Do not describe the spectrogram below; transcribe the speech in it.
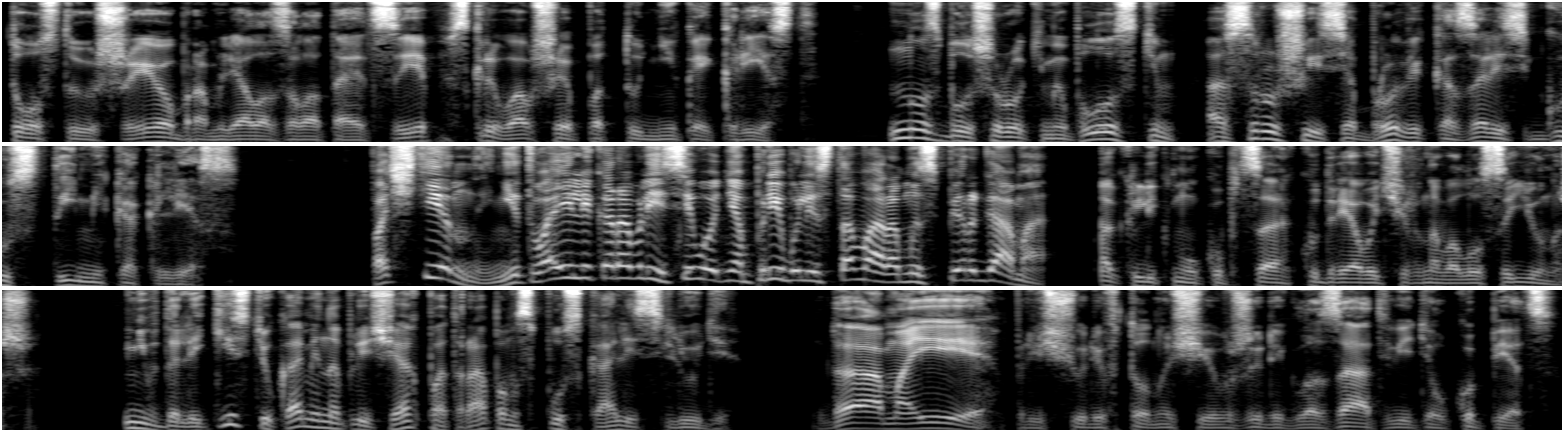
Толстую шею обрамляла золотая цепь, скрывавшая под туникой крест. Нос был широким и плоским, а сросшиеся брови казались густыми, как лес. «Почтенный, не твои ли корабли сегодня прибыли с товаром из Пергама?» — окликнул купца кудрявый черноволосый юноша. Невдалеке с тюками на плечах по трапам спускались люди. «Да, мои!» — прищурив тонущие в жире глаза, ответил купец.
